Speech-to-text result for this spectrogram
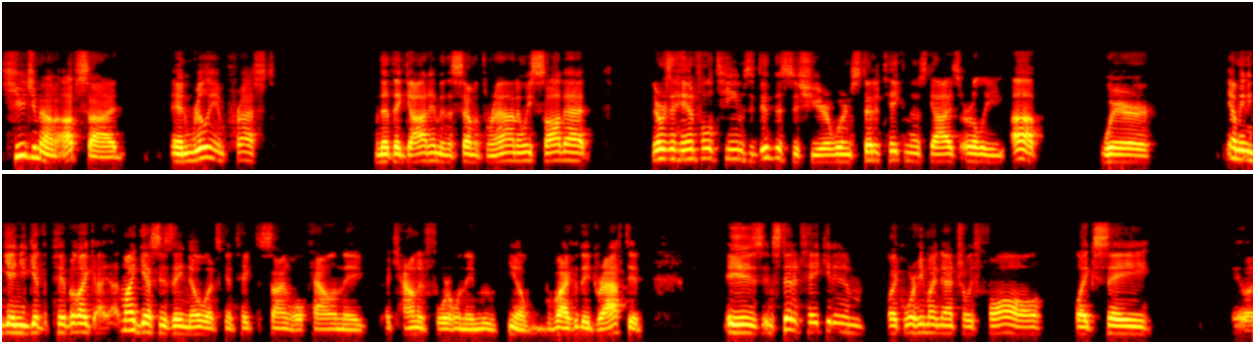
huge amount of upside, and really impressed that they got him in the seventh round. And we saw that there was a handful of teams that did this this year where instead of taking those guys early up, where I mean, again, you get the pick, but like my guess is they know what it's going to take to sign Wolkow. They accounted for it when they moved, you know, by who they drafted. Is instead of taking him like where he might naturally fall, like say uh,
